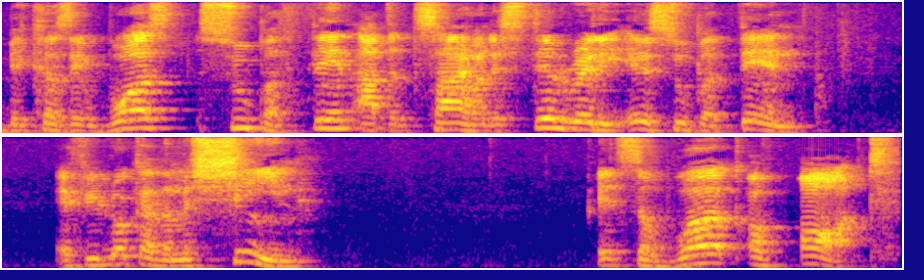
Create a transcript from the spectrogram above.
because it was super thin at the time and it still really is super thin. If you look at the machine, it's a work of art.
